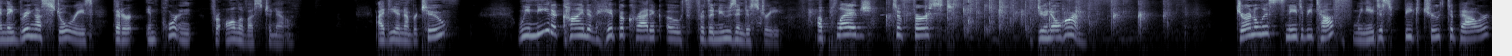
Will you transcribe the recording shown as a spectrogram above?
and they bring us stories that are important for all of us to know. Idea number two. We need a kind of Hippocratic oath for the news industry, a pledge to first do no harm. Journalists need to be tough. We need to speak truth to power,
